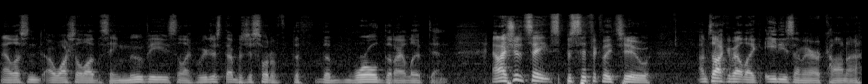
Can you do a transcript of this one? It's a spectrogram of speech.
and i listened i watched a lot of the same movies and like we were just that was just sort of the, the world that i lived in and i should say specifically too i'm talking about like 80s americana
